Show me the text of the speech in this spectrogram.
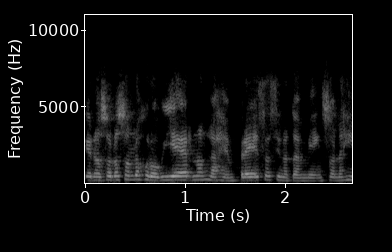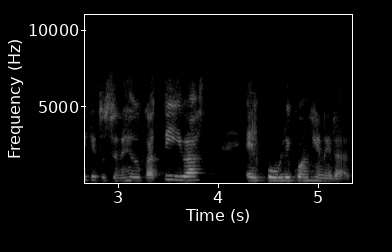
que no solo son los gobiernos, las empresas, sino también son las instituciones educativas, el público en general.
